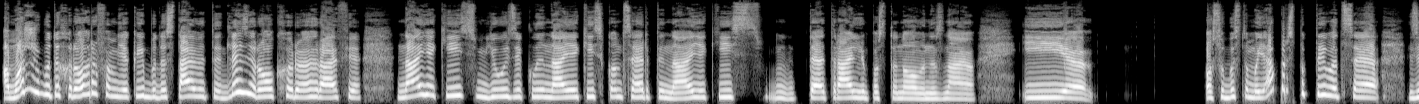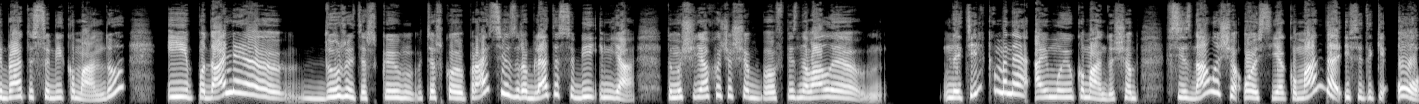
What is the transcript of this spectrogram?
А можеш бути хореографом, який буде ставити для зірок хореографії, на якісь мюзикли, на якісь концерти, на якісь театральні постанови, не знаю. І е, Особисто моя перспектива це зібрати собі команду і подалі дуже тяжким, тяжкою працею зробляти собі ім'я. Тому що я хочу, щоб впізнавали не тільки мене, а й мою команду, щоб всі знали, що ось є команда, і всі такі о.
